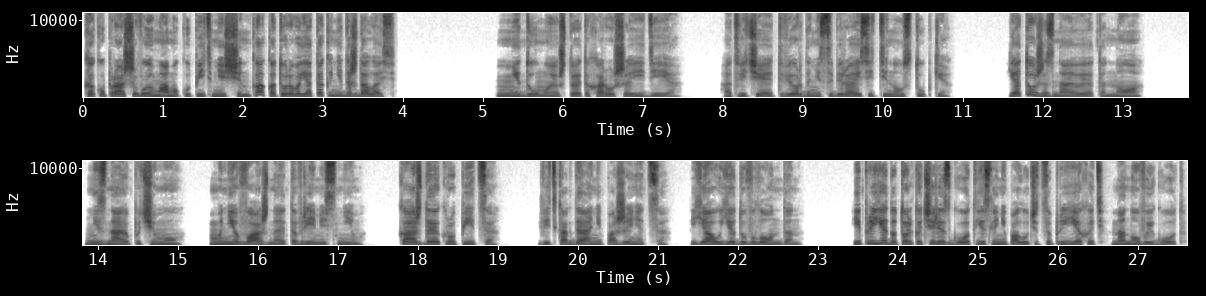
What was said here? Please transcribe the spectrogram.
Как упрашиваю маму купить мне щенка, которого я так и не дождалась. «Не думаю, что это хорошая идея», — отвечает твердо, не собираясь идти на уступки. «Я тоже знаю это, но... Не знаю почему. Мне важно это время с ним. Каждая крупица. Ведь когда они поженятся, я уеду в Лондон. И приеду только через год, если не получится приехать на Новый год.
